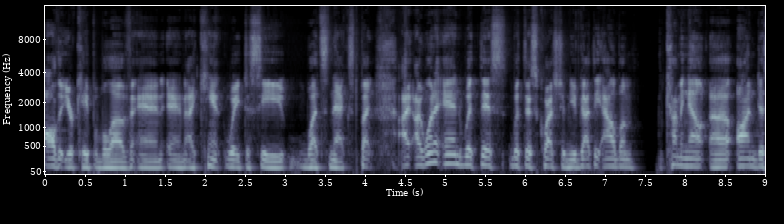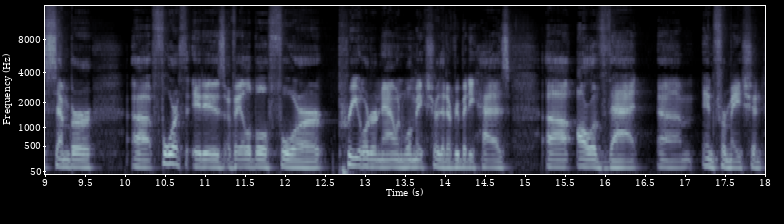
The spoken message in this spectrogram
all that you're capable of and and I can't wait to see what's next. But I, I want to end with this with this question. You've got the album coming out uh, on December uh, 4th. It is available for pre order now, and we'll make sure that everybody has uh, all of that um, information.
